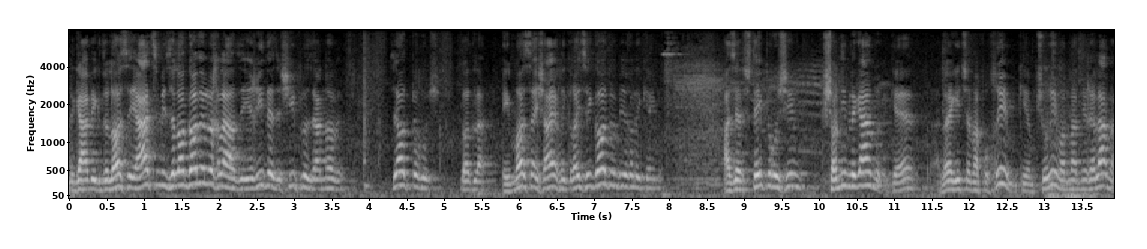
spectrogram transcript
לגבי גדולוסי עצמי, זה לא גודל בכלל, זה ירידה, זה שיפלו, זה הנובל. זה עוד פירוש, גודלה. אימוסה שייך לקרוא איזה גודל בעיר אלוהיכנו. אז זה שתי פירושים שונים לגמרי, כן? אני לא אגיד שהם הפוכים, כי הם קשורים, עוד מעט נראה למה,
